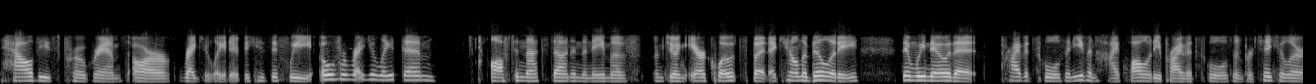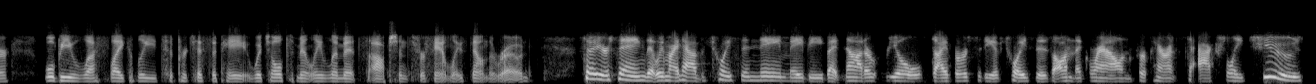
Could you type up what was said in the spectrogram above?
how these programs are regulated because if we overregulate them, often that's done in the name of, I'm doing air quotes, but accountability, then we know that private schools and even high quality private schools in particular will be less likely to participate, which ultimately limits options for families down the road. So you're saying that we might have choice in name, maybe, but not a real diversity of choices on the ground for parents to actually choose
